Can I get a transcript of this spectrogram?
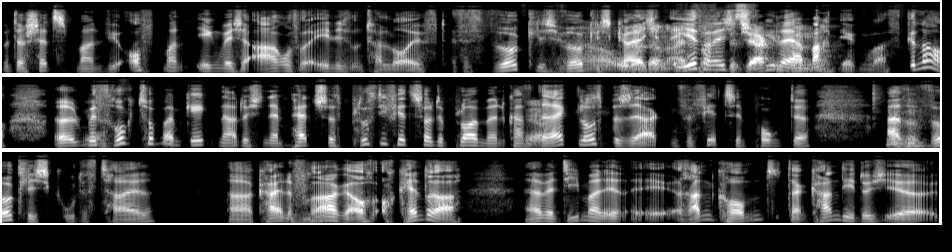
unterschätzt man, wie oft man irgendwelche Aros oder Ähnliches unterläuft. Es ist wirklich, wirklich geil. Jedes Mal, einfach wenn ich ihn berserken spiele, er kann, macht ne? irgendwas. Genau. Äh, Du bist ruckzuck beim Gegner durch den Patches plus die 4 Zoll Deployment. Du kannst direkt losberserken für 14 Punkte. Also Mhm. wirklich gutes Teil. Äh, keine Mhm. Frage. Auch, auch Kendra. Ja, wenn die mal äh, rankommt, dann kann die durch ihr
